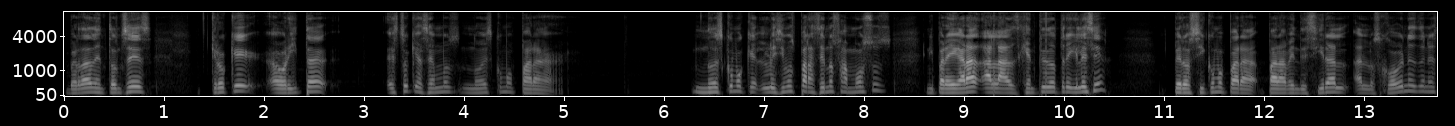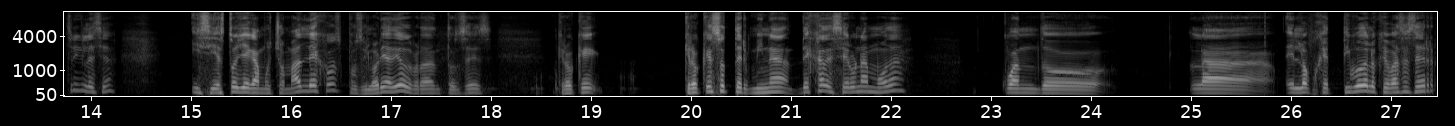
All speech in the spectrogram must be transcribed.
¿verdad? Entonces, creo que ahorita esto que hacemos no es como para, no es como que lo hicimos para hacernos famosos, ni para llegar a, a la gente de otra iglesia, pero sí como para, para bendecir al- a los jóvenes de nuestra iglesia. Y si esto llega mucho más lejos, pues gloria a Dios, ¿verdad? Entonces, creo que, creo que eso termina, deja de ser una moda cuando la, el objetivo de lo que vas a hacer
